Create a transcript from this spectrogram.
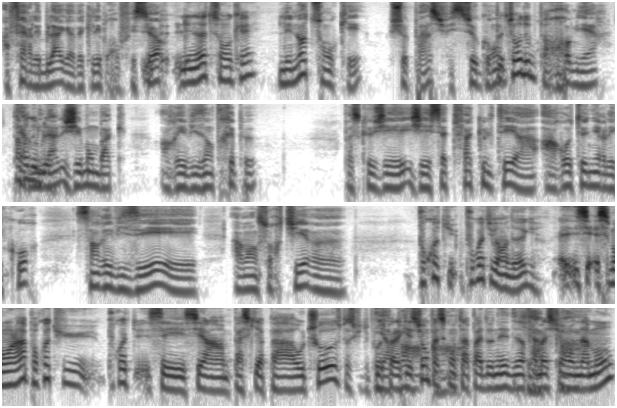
à faire les blagues avec les professeurs. Les notes sont OK? Les notes sont OK. Je passe, je fais seconde, première, terminale, j'ai mon bac en révisant très peu. Parce que j'ai, j'ai cette faculté à, à retenir les cours sans réviser et à m'en sortir. euh, Pourquoi tu, pourquoi tu vas en c'est- À ce moment-là, pourquoi tu. Pourquoi tu- c'est, c'est un, parce qu'il n'y a pas autre chose? Parce que tu poses pas la question? Parce un- qu'on t'a pas donné des informations pas- en amont?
